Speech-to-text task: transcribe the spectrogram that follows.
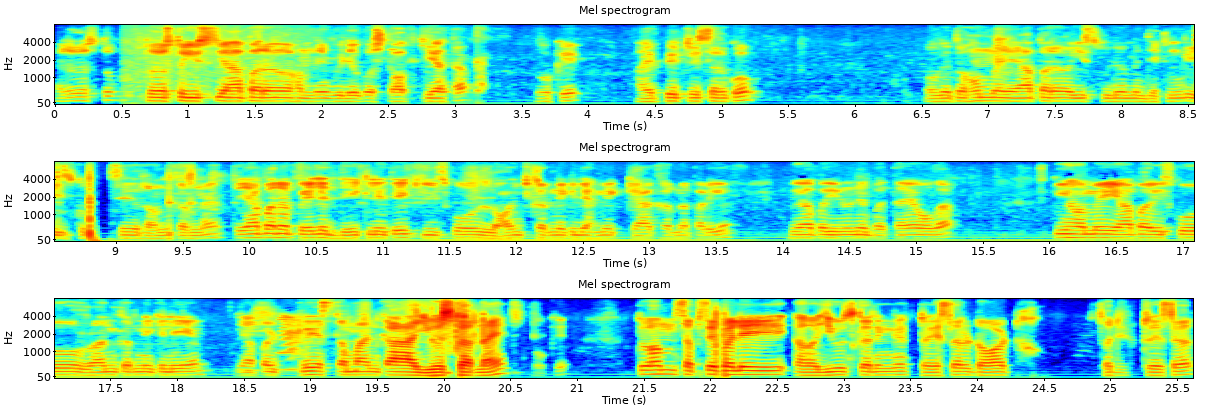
हेलो दोस्तों तो दोस्तों, इस यहाँ पर हमने वीडियो को स्टॉप किया था। ओके, आईपी ट्रेसर को। ओके तो हम यहाँ पर इस वीडियो में देखेंगे, इसको कैसे रन करना है। तो यहाँ पर पहले देख लेते हैं कि इसको लॉन्च करने के लिए हमें क्या करना पड़ेगा। तो यहाँ पर इन्होंने बताया होगा कि हमें यहाँ पर इसको रन करने के लिए यहाँ पर ट्रेस कमांड का यूज़ करना है। ओके तो हम सबसे पहले यूज़ करेंगे tracer dot, sorry, tracer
